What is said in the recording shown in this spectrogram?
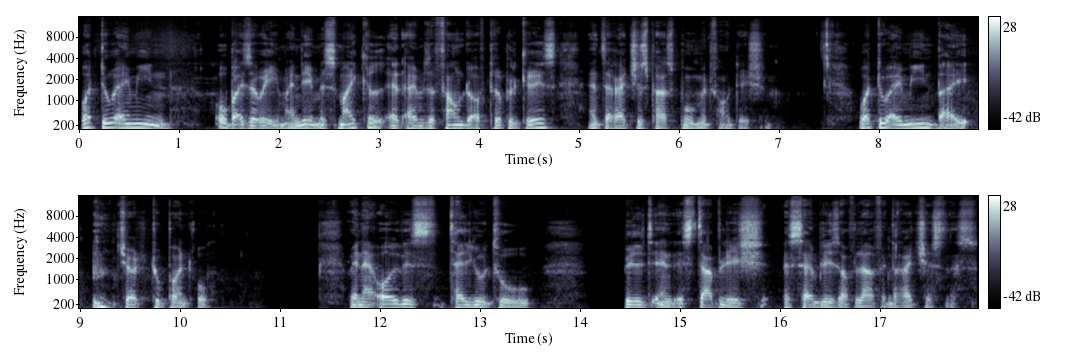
What do I mean? Oh, by the way, my name is Michael and I'm the founder of Triple Grace and the Righteous Path Movement Foundation. What do I mean by Church 2.0? When I always tell you to build and establish assemblies of love and righteousness,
